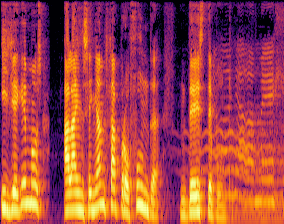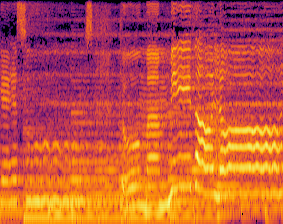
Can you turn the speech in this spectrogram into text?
y lleguemos a la enseñanza profunda de este punto. Jesús, toma mi dolor,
